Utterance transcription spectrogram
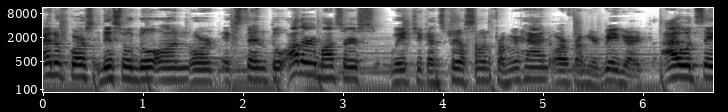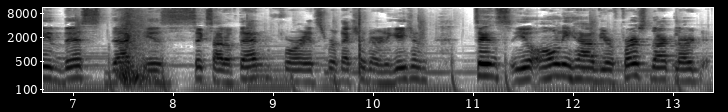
And of course, this will go on or extend to other monsters which you can special summon from your hand or from your graveyard. I would say this deck is 6 out of 10 for its protection or negation since you only have your first Dark Lord,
